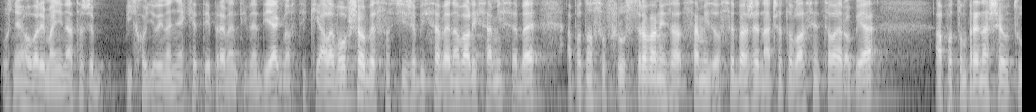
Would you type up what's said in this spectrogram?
Už nehovorím ani na to, že by chodili na nejaké tie preventívne diagnostiky, ale vo všeobecnosti, že by sa venovali sami sebe a potom sú frustrovaní za, sami zo seba, že na čo to vlastne celé robia a potom prenašajú tú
